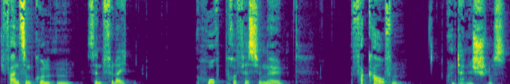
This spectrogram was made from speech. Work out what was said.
Die fahren zum Kunden, sind vielleicht hochprofessionell, verkaufen und dann ist Schluss.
